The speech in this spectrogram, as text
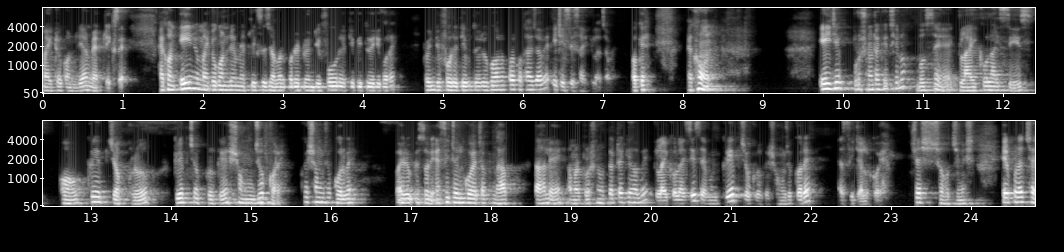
মাইটোকন্ড্রিয়ার ম্যাট্রিক্সে এখন এই যে মাইটোকন্ড্রিয়ার ম্যাট্রিক্সে যাওয়ার পরে টোয়েন্টি ফোর এটিপি তৈরি করে। টোয়েন্টি ফোর এটিপি তৈরি করার পর কোথায় যাবে? এটিসি সাইকেলে যাবে। ওকে এখন এই যে প্রশ্নটা কি ছিল? বলছে গ্লাইকোলাইসিস ও ক্রেব চক্র ক্রেব চক্রকে সংযোগ করে। সংযোগ করবে? সরি অ্যাসিটাইল কোয়ে ধাপ, তাহলে আমার প্রশ্ন উত্তরটা কি হবে? গ্লাইকোলাইসিস এবং ক্রেব চক্রকে সংযোগ করে অ্যাসিটাইল কোয়ে শেষ সহজ জিনিস। এরপর হচ্ছে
